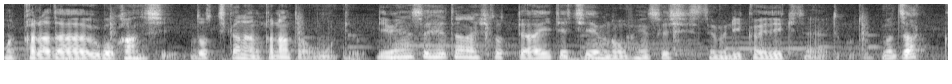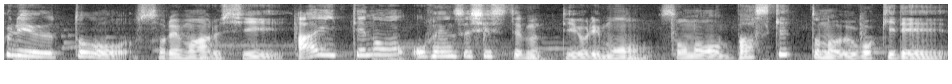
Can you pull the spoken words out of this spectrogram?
まあ、体動かんしどっちかなんかなとは思うけど。ディフェンス下手な人って相手チームのオフェンスシステム理解できてないってこと、まあ、ざっくり言うとそれもあるし相手のオフェンスシステムっていうよりもそのバスケットの動きで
